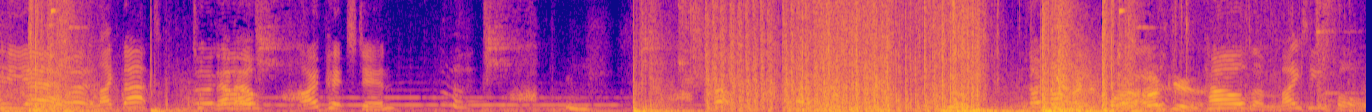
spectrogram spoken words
Yeah, you like that? Took them out. I pitched in. No, no. How the mighty fall.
